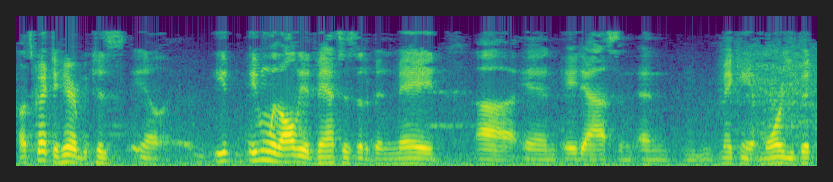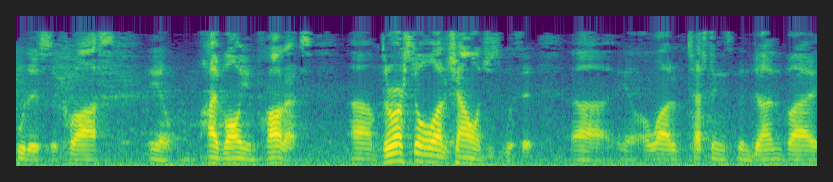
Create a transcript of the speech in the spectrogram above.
Well, it's great to hear because you know even with all the advances that have been made uh, in ADAS and, and, making it more ubiquitous across you know high volume products, um, there are still a lot of challenges with it. Uh, you know, a lot of testing has been done by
